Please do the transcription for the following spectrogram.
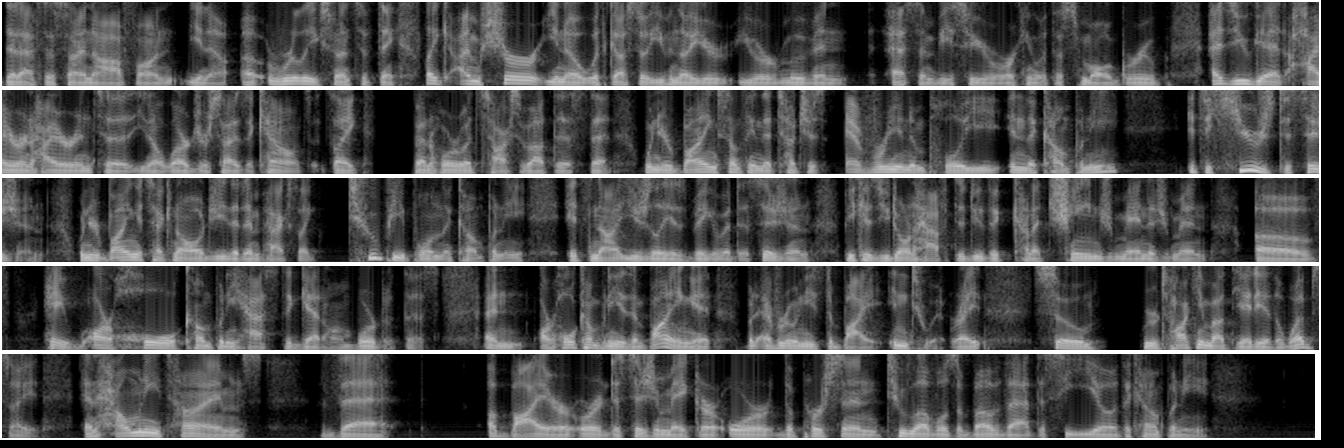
that have to sign off on, you know, a really expensive thing. Like I'm sure, you know, with Gusto, even though you're you're moving SMB, so you're working with a small group, as you get higher and higher into, you know, larger size accounts, it's like Ben Horowitz talks about this that when you're buying something that touches every employee in the company, it's a huge decision. When you're buying a technology that impacts like two people in the company, it's not usually as big of a decision because you don't have to do the kind of change management of hey, our whole company has to get on board with this. And our whole company isn't buying it, but everyone needs to buy into it, right? So we were talking about the idea of the website and how many times that a buyer or a decision maker or the person two levels above that, the CEO of the company,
